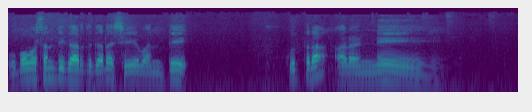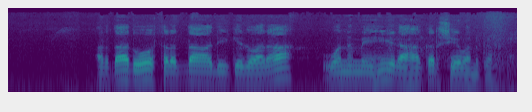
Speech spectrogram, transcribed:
उपवसंती का अर्थ कर सेवंते कुत्र अरण्ये। अर्थात वो श्रद्धा आदि के द्वारा वन में ही रहकर सेवन करते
